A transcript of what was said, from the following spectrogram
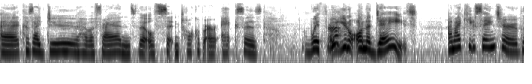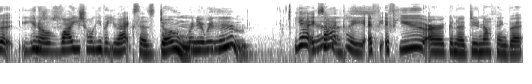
Because I do have a friend that will sit and talk about her exes with Ah. you know on a date. And I keep saying to her, but you know, why are you talking about your exes? Don't. When you're with him, Yeah, exactly. Yes. If if you are going to do nothing but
